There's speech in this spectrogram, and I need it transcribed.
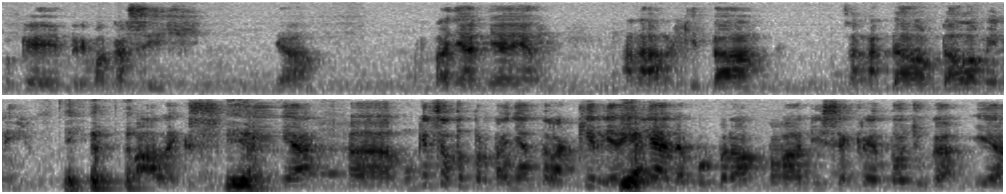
Oke, terima kasih ya. Pertanyaannya yang anak-anak kita sangat dalam-dalam ini, Pak Alex. Iya. Ya, eh, mungkin satu pertanyaan terakhir ya. Iya. Ini ada beberapa di Sekreto juga. Ya,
